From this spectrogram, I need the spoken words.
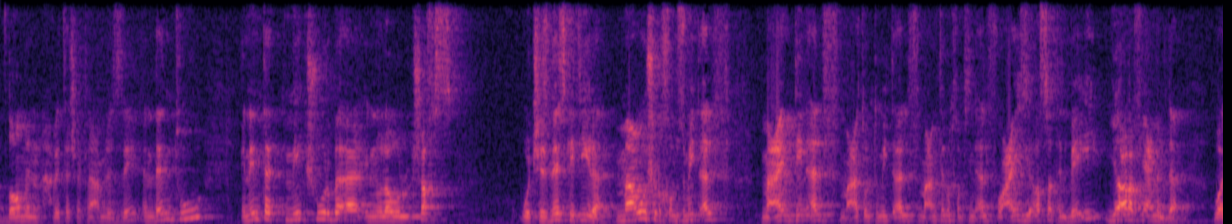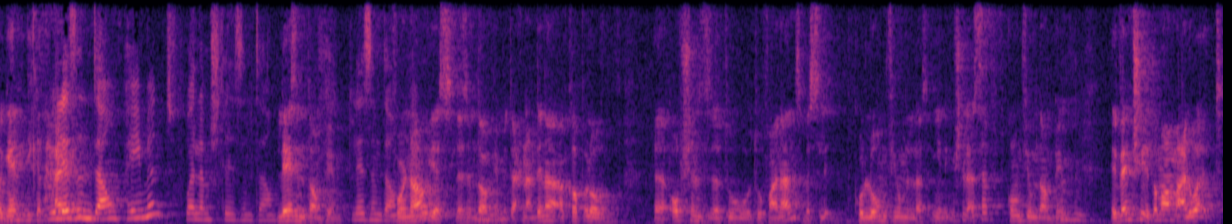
ضامن حالتها شكلها عامل إزاي. And then two ان انت ت make sure بقى انه لو الشخص which is ناس كتيرة معهوش ال 500000 معاه 200000 معاه 300000 معاه 250000 وعايز يقسط الباقي يعرف يعمل ده. و again دي كانت حاجة. ولازم down payment ولا مش لازم down لازم down payment لازم down for now yes لازم داون بيمنت إحنا عندنا a couple of options to to finance بس كلهم فيهم للأسف يعني مش للأسف كلهم فيهم down payment eventually طبعا مع الوقت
